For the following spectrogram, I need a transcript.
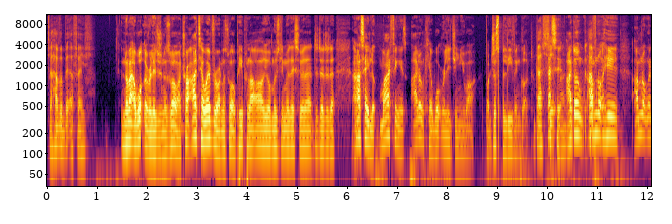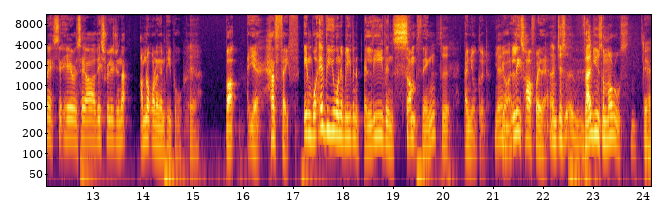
to have a bit of faith. No matter what the religion as well. I try. I tell everyone as well. People are, like, oh, you're Muslim or this or that. Da, da, da, da. And I say, look, my thing is, I don't care what religion you are, but just believe in God. That's That's it, it. I don't. I'm not here. I'm not going to sit here and say, oh, this religion that. I'm not one of them people. Yeah. But yeah, have faith in whatever you want to believe in. Believe in something, That's it. and you're good. Yeah. You're at least halfway there. and just uh, values and morals. Yeah,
